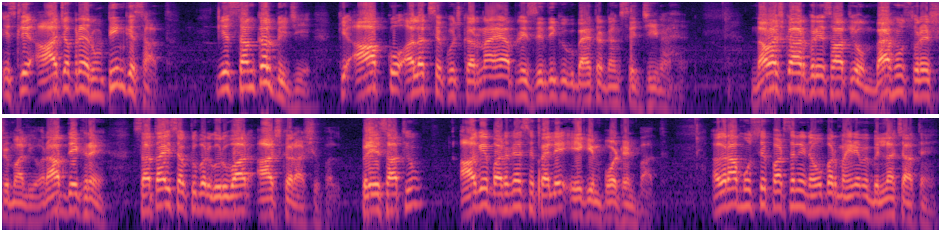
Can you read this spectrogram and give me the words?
इसलिए आज अपने रूटीन के साथ ये संकल्प लीजिए कि आपको अलग से कुछ करना है, अपनी ज़िंदगी को बेहतर ढंग से जीना है। नमस्कार प्रिय साथियों, मैं हूँ सुरेश श्रीमाली और आप देख रहे हैं सत्ताईस अक्टूबर गुरुवार आज का राशिफल। प्रिय साथियों, आगे बढ़ने से पहले एक इंपॉर्टेंट बात। अगर आप मुझसे पर्सनली नवंबर महीने में मिलना चाहते हैं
